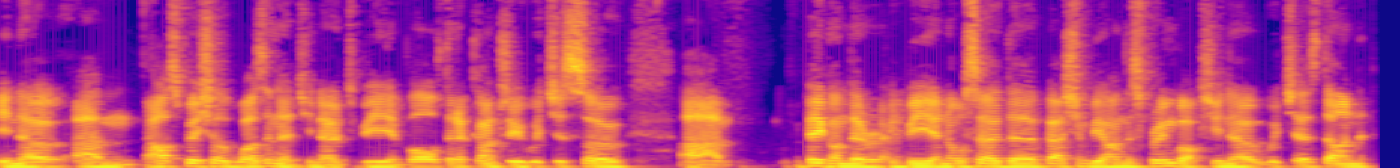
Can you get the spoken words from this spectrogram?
you know, um, how special wasn't it, you know, to be involved in a country which is so um, big on the rugby and also the passion behind the Springboks, you know, which has done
